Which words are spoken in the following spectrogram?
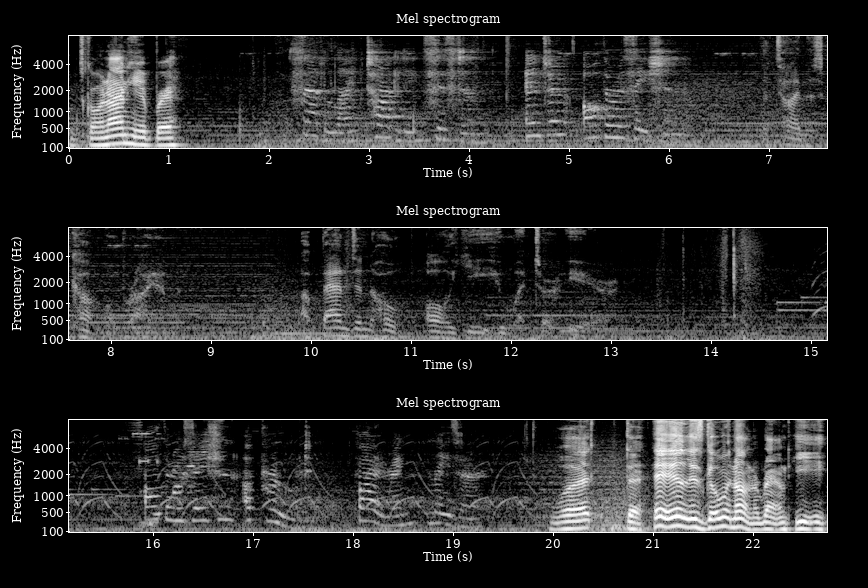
What's going on here, Bray? Satellite targeting system. Enter authorization. The time has come, O'Brian. Abandon hope, all ye who enter here. Authorization approved. Firing laser. What the hell is going on around here?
